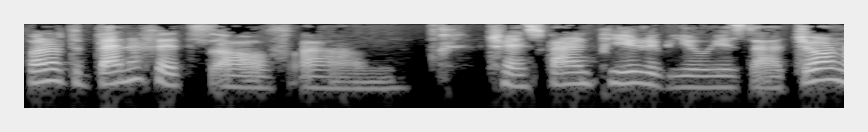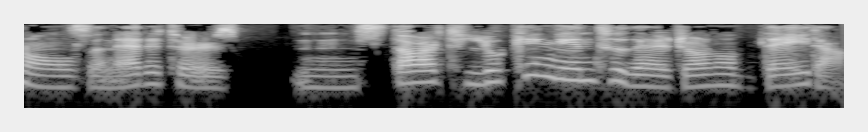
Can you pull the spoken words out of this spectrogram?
one of the benefits of um, transparent peer review is that journals and editors mm, start looking into their journal data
